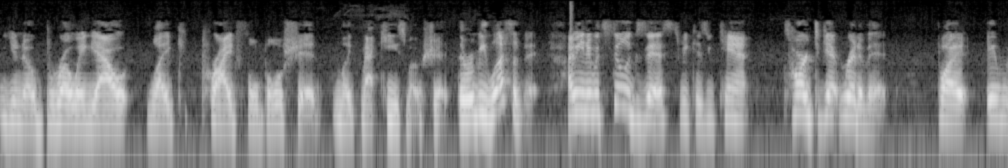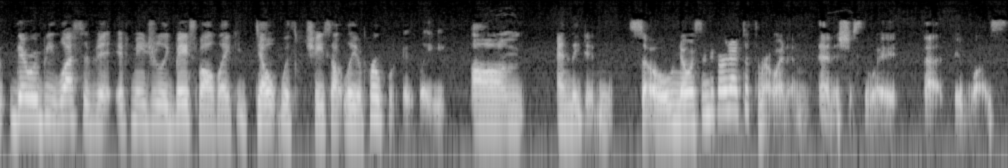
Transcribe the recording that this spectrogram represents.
you know, broing out like prideful bullshit, like machismo shit. There would be less of it. I mean, it would still exist because you can't. It's hard to get rid of it, but it there would be less of it if Major League Baseball like dealt with Chase Utley appropriately. Um, and they didn't. So Noah Syndergaard had to throw at him, and it's just the way that it was.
